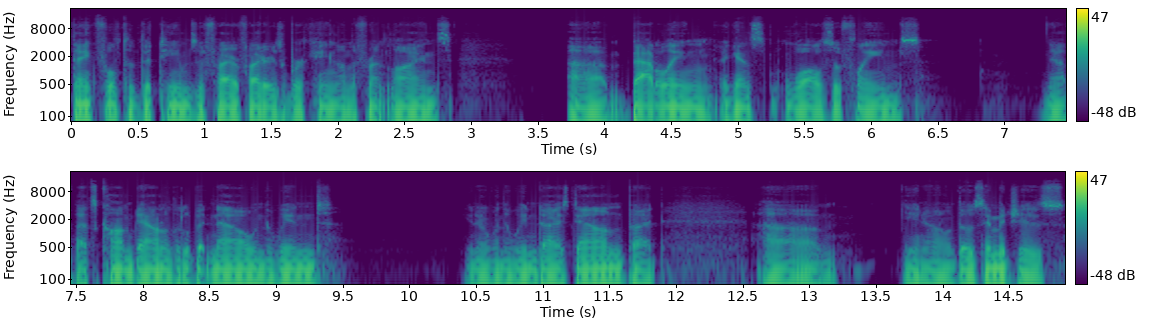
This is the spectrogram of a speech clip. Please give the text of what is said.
Thankful to the teams of firefighters working on the front lines, uh, battling against walls of flames. Now that's calmed down a little bit now when the wind, you know, when the wind dies down. But, um, you know, those images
